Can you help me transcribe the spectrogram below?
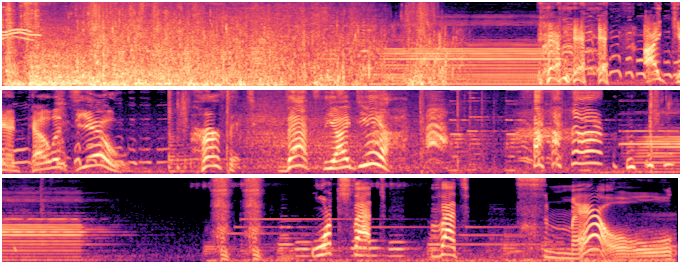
I can't tell it's you. Perfect. That's the idea. What's that? That smell?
